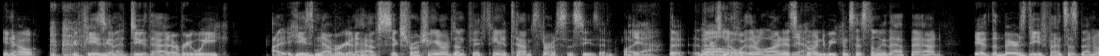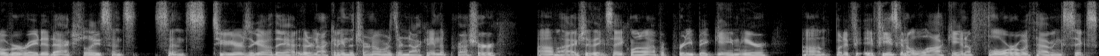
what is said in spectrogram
you know, if he's going to do that every week, I, he's never going to have six rushing yards on 15 attempts the rest of the season. Like, yeah. The, there's well, no way their line is yeah. going to be consistently that bad. If the Bears defense has been overrated actually since since two years ago, they they're not getting the turnovers, they're not getting the pressure. Um, I actually think Saquon will have a pretty big game here. Um, but if if he's going to lock in a floor with having six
